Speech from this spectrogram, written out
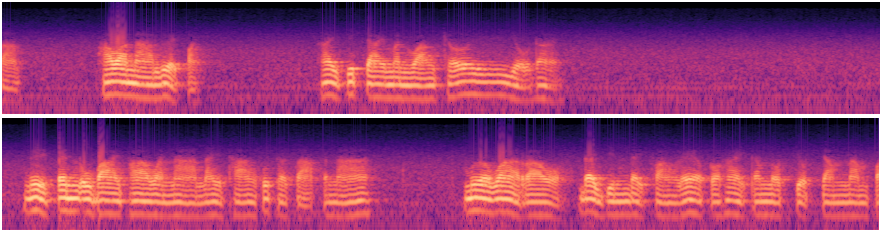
ตาม ภาวนาเรื่อยไป ให้จิตใจมันวางเฉยอยู่ได้ นี่เป็นอุบายภาวนาในทางพุทธศาสนา เมื่อว่าเราได้ยินได้ฟังแล้วก็ให้กำหนดจดจำนำไป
